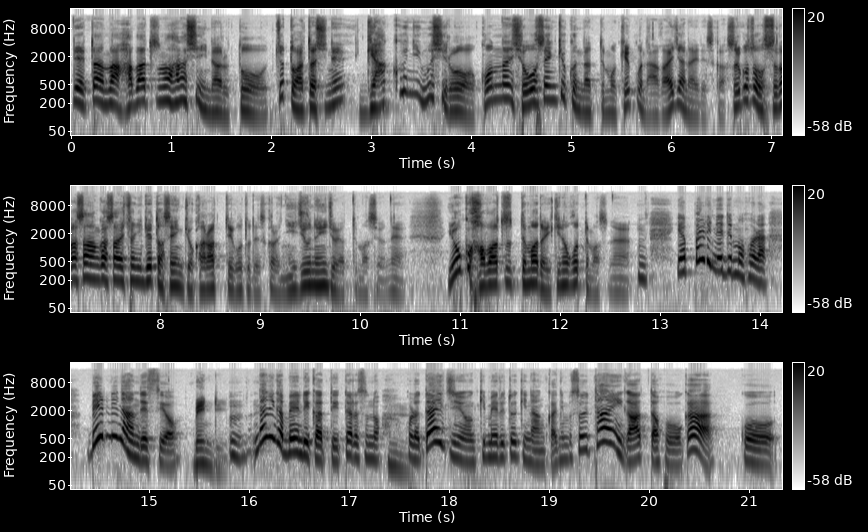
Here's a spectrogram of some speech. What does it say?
でただまあ派閥の話になると、ちょっと私ね、逆にむしろこんなに小選挙区になっても結構長いじゃないですか、それこそ菅さんが最初に出た選挙からっていうことですから、20年以上やってますよね、よく派閥ってまだ生き残ってますね、うん、やっぱりね、でもほら、便利なんですよ、便利、うん、何が便利かって言ったらその、うん、ほら、大臣を決めるときなんかにも、そういう単位があった方がこう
